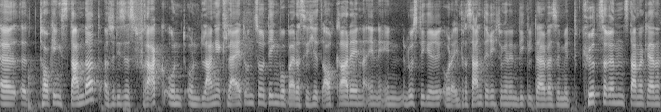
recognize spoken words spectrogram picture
äh, äh, Talking Standard, also dieses Frack und, und lange Kleid und so Ding, wobei das sich jetzt auch gerade in, in, in lustige oder interessante Richtungen entwickelt, teilweise mit kürzeren Standardkleidern,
